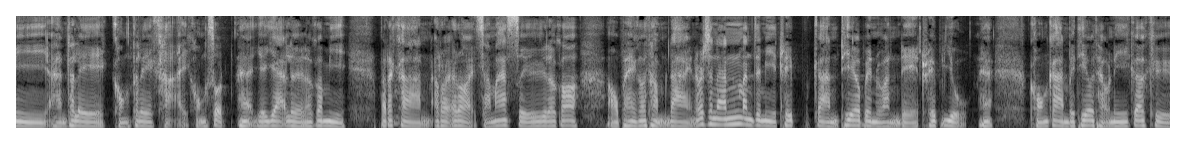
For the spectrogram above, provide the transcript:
มีอาหารทะเลของทะเลขายของสดนะฮะเยอะแยะเลย แล้วก็มีภัตตาคารอร่อยๆ สามารถซื้อแล้วก็เอาไปให้เขาทำได้ เพราะฉะนั้นมันจะมีทริปการเที่ยวเป็น one day trip อยู่นะฮะของการไปเที่ยวแถวนี้ก็คือ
